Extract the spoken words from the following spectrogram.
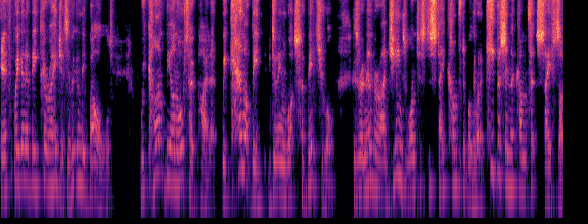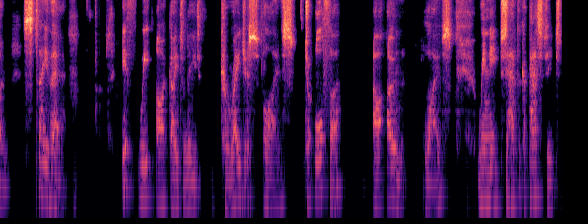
if we're going to be courageous, if we're going to be bold, we can't be on autopilot. We cannot be doing what's habitual. Because remember, our genes want us to stay comfortable. They want to keep us in the comfort safe zone. Stay there. If we are going to lead courageous lives, to author our own lives, we need to have the capacity to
